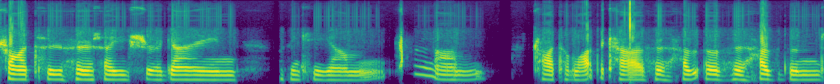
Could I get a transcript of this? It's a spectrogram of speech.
tried to hurt Aisha again. I think he um, um tried to light the car of her, of her husband,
